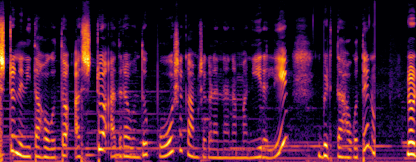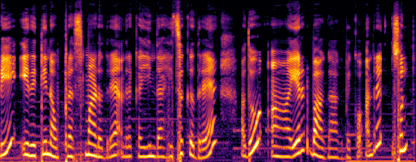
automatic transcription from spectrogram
ಎಷ್ಟು ನೆನೀತಾ ಹೋಗುತ್ತೋ ಅಷ್ಟು ಅದರ ಒಂದು ಪೋಷಕಾಂಶಗಳನ್ನು ನಮ್ಮ ನೀರಲ್ಲಿ ಬಿಡ್ತಾ ಹೋಗುತ್ತೆ. ನೋಡಿ, ಈ ರೀತಿ ನಾವು ಪ್ರೆಸ್ ಮಾಡಿದ್ರೆ, ಅಂದರೆ ಕೈಯಿಂದ ಹಿಸುಕಿದ್ರೆ ಅದು ಎರಡು ಭಾಗ ಆಗಬೇಕು. ಅಂದರೆ ಸ್ವಲ್ಪ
